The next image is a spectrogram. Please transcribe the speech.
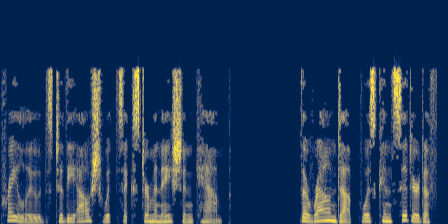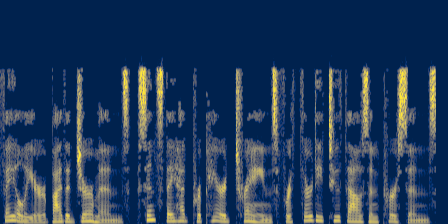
preludes to the Auschwitz extermination camp. The roundup was considered a failure by the Germans, since they had prepared trains for 32,000 persons.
